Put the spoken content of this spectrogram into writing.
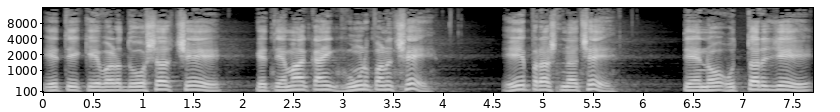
એ તે કેવળ દોષ જ છે. કે તેમાં કાંઈ ગુણ પણ છે? એ પ્રશ્ન છે. તેનો ઉત્તર જે,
